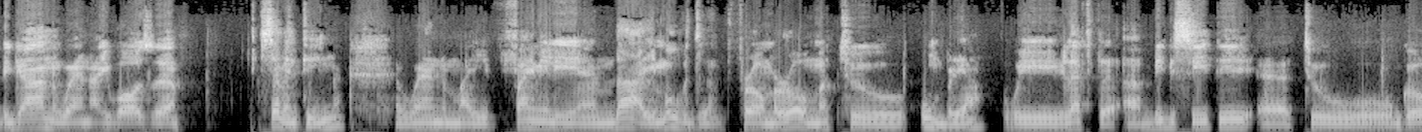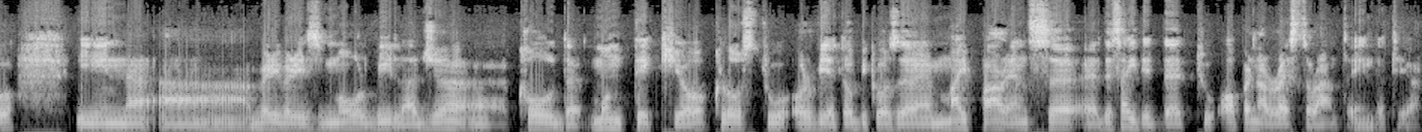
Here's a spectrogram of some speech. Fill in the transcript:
began when I was 17 when my family and I moved from Rome to Umbria we left a big city uh, to go in a very very small village uh, called Montecchio, close to Orvieto, because uh, my parents uh, decided to open a restaurant in that year.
